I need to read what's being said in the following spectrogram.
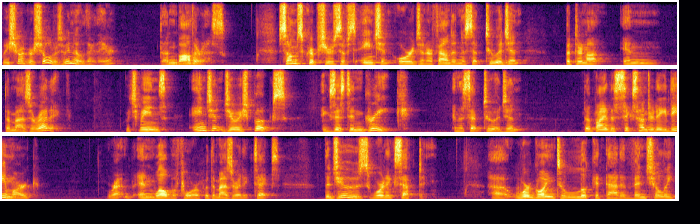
we shrug our shoulders. We know they're there. Doesn't bother us. Some scriptures of ancient origin are found in the Septuagint, but they're not in the Masoretic, which means ancient Jewish books exist in Greek in the Septuagint, that by the 600 AD mark, and well before with the Masoretic text, the Jews weren't accepting. Uh, we're going to look at that eventually.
